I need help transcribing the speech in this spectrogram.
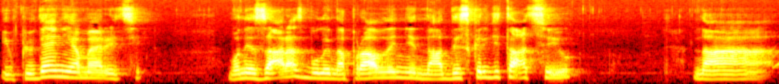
і в Південній Америці. Вони зараз були направлені на дискредитацію на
